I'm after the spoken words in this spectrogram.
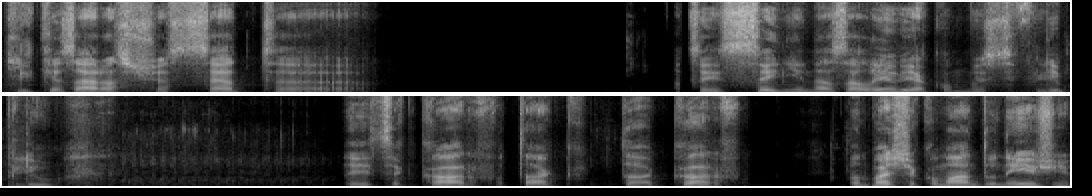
Тільки зараз ще сет цей синій на залив якомусь вліплю. Здається, Карфу, так? Так, Карфу. От бачите, команду нижню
